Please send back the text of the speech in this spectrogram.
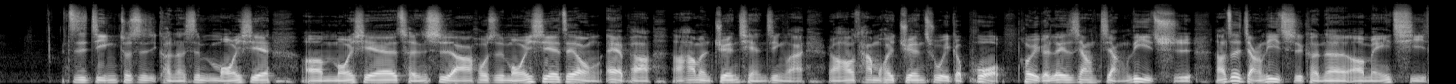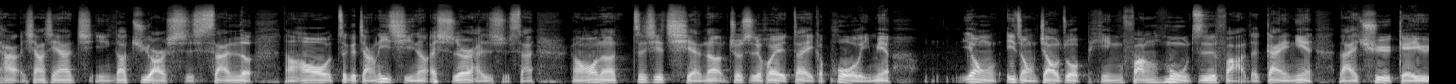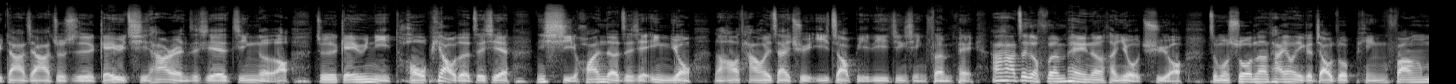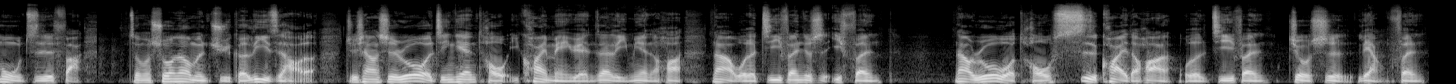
资金就是可能是某一些呃某一些城市啊，或是某一些这种 app 啊，然后他们捐钱进来，然后他们会捐出一个 pool，会有一个类似像奖励池，然后这个奖励池可能呃每一期它像现在已经到 GR 十三了，然后这个奖励期呢，哎十二还是十三，然后呢这些钱呢就是会在一个 pool 里面。用一种叫做平方募资法的概念来去给予大家，就是给予其他人这些金额哦，就是给予你投票的这些你喜欢的这些应用，然后他会再去依照比例进行分配。那他这个分配呢很有趣哦，怎么说呢？他用一个叫做平方募资法，怎么说呢？我们举个例子好了，就像是如果我今天投一块美元在里面的话，那我的积分就是一分。那如果我投四块的话，我的积分就是两分。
